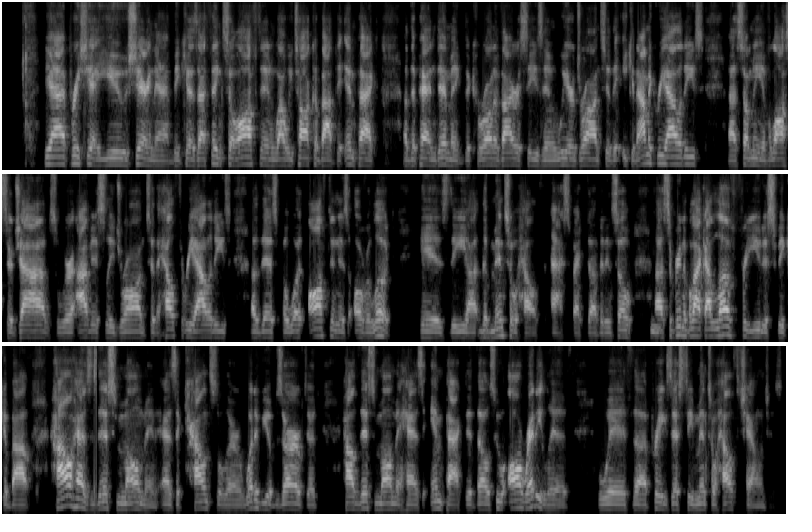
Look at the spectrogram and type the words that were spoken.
Yeah, I appreciate you sharing that because I think so often while we talk about the impact of the pandemic, the coronavirus season, we are drawn to the economic realities. Uh, so many have lost their jobs. We're obviously drawn to the health realities of this, but what often is overlooked is the uh, the mental health aspect of it. And so, uh, mm. Sabrina Black, I love for you to speak about how has this moment as a counselor, what have you observed of how this moment has impacted those who already live with uh, pre-existing mental health challenges?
